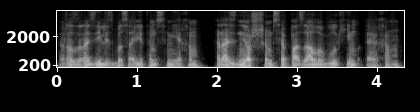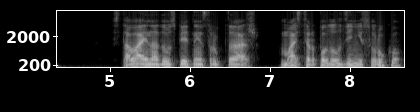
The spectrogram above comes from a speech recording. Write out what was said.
разразились басовитым смехом, разнесшимся по залу глухим эхом. «Вставай, надо успеть на инструктаж!» Мастер подал Денису руку,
